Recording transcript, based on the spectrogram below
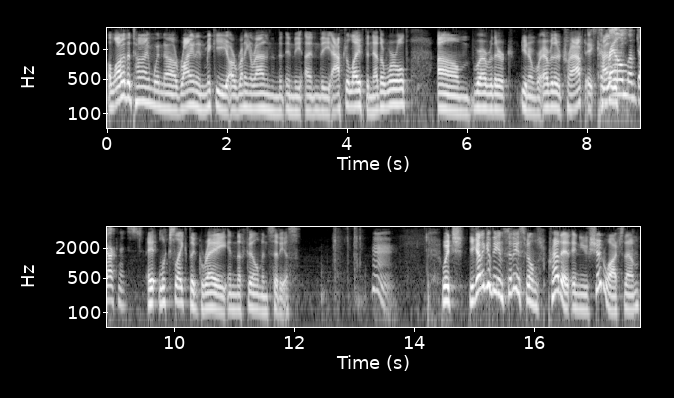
a lot of the time when uh, Ryan and Micki are running around in the in the, in the afterlife, the netherworld, um, wherever they're you know wherever they're trapped, it the kind realm of looks, of darkness. it looks like the gray in the film Insidious. Hmm. Which you got to give the Insidious films credit, and you should watch them.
